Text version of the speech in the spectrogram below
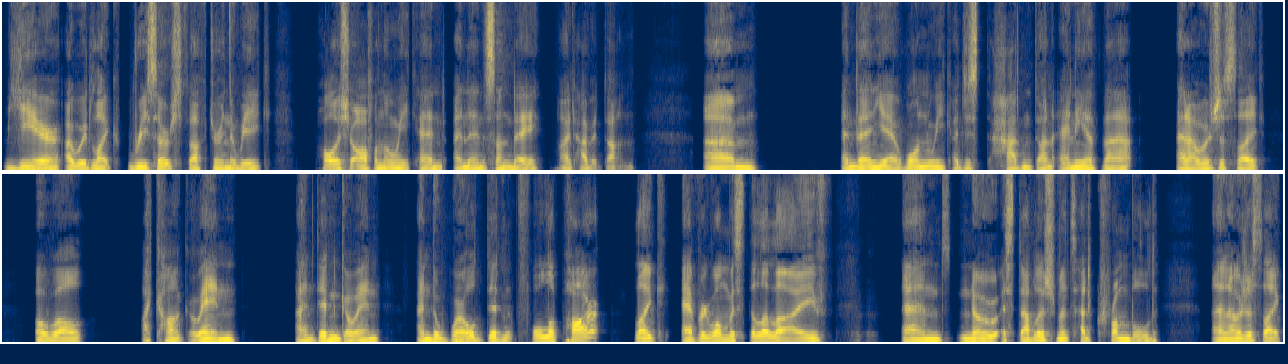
year I would like research stuff during the week, polish it off on the weekend, and then Sunday I'd have it done. Um, and then yeah, one week I just hadn't done any of that, and I was just like, oh well, I can't go in, and didn't go in, and the world didn't fall apart. Like everyone was still alive, and no establishments had crumbled, and I was just like,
